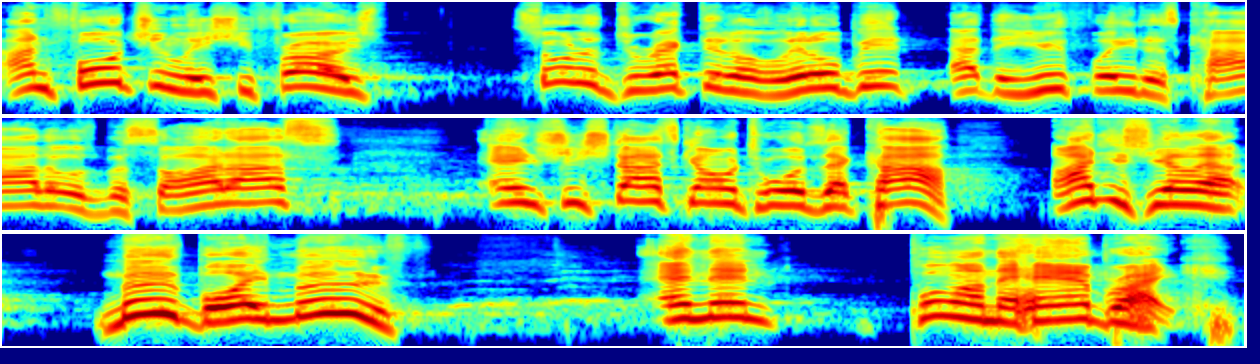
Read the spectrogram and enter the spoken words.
Unfortunately, she froze, sort of directed a little bit at the youth leader's car that was beside us, and she starts going towards that car. I just yell out, Move, boy, move. And then pull on the handbrake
